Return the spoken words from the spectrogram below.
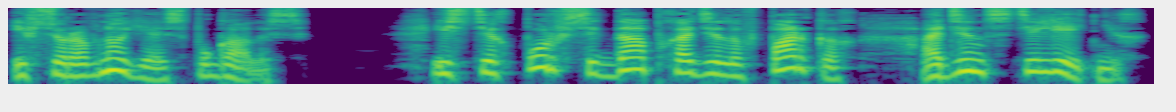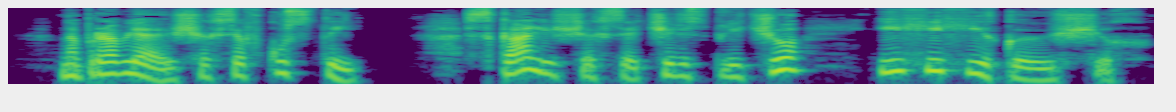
И все равно я испугалась. И с тех пор всегда обходила в парках одиннадцатилетних, направляющихся в кусты, скалящихся через плечо и хихикающих.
